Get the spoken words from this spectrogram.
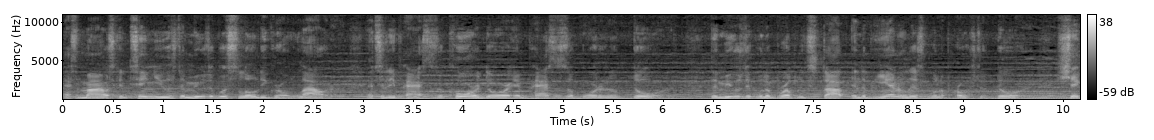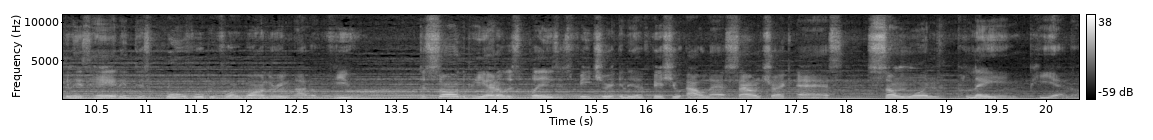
As Miles continues, the music will slowly grow louder until he passes a corridor and passes a boarded up door. The music will abruptly stop and the pianist will approach the door, shaking his head in disapproval before wandering out of view. The song the pianist plays is featured in the official Outlast soundtrack as Someone Playing Piano.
